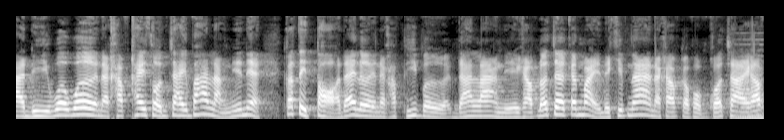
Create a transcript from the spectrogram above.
าดีเวอร์ๆนะครับใครสนใจบ้านหลังนี้เนี่ยก็ติดต่อได้เลยนะครับที่เบอร์ด้านล่างนี้ครับแล้วเจอกันใหม่ในคลิปหน้านะครับกับผมโค้ชชายครับ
